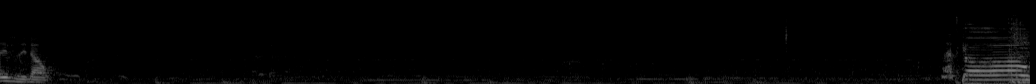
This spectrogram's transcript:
I usually don't. Let's go.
